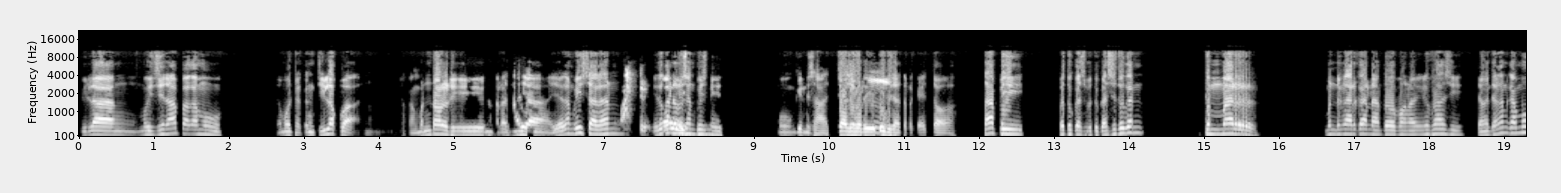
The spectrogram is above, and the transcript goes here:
Bilang, mau izin apa kamu? Ya, mau dagang cilok, Pak. Dagang pentol di negara saya. Ya kan bisa kan? Waduh. Itu kan Oh, urusan bisnis. Mungkin saja seperti itu Hmm. bisa terkecoh. Tapi petugas-petugas itu kan gemar mendengarkan atau mengenal inovasi. Jangan-jangan kamu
